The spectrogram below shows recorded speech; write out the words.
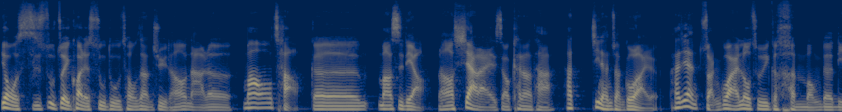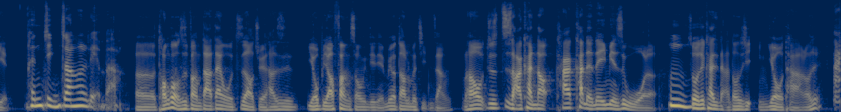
用我时速最快的速度冲上去，然后拿了猫草跟猫饲料，然后下来的时候看到它，它竟然转过来了，它竟然转过来露出一个很萌的脸。很紧张的脸吧？呃，瞳孔是放大，但我至少觉得他是有比较放松一点点，没有到那么紧张。然后就是至少他看到他看的那一面是我了，嗯，所以我就开始拿东西引诱他，然后就艾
